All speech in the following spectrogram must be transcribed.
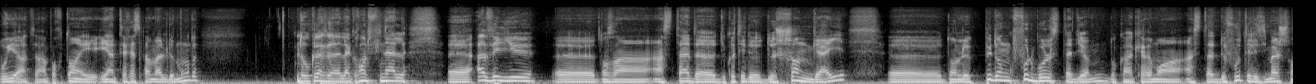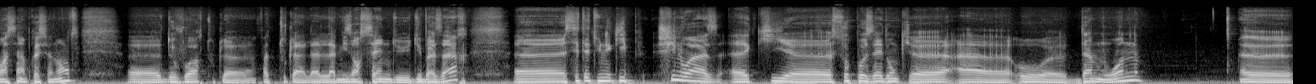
oui, important et intéresse pas mal de monde. Donc la, la grande finale euh, avait lieu euh, dans un, un stade euh, du côté de, de Shanghai, euh, dans le Pudong Football Stadium, donc un- carrément un, stade de foot. Et les images sont assez impressionnantes euh, de voir toute la, enfin, toute la, la- mise en scène du, du bazar. C'était une équipe chinoise qui s'opposait donc à, euh, au euh, Damwon. Euh,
